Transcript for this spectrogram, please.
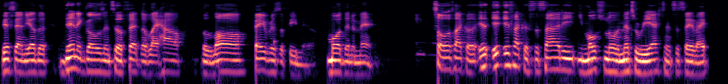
this and the other. Then it goes into effect of like how the law favors the female more than a man. So it's like a it, it- it's like a society emotional and mental reaction to say like,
